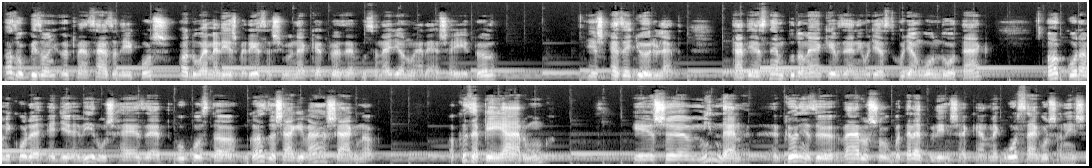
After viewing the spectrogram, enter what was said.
azok bizony 50%-os adóemelésbe részesülnek 2021. január 1-től, és ez egy őrület. Tehát én ezt nem tudom elképzelni, hogy ezt hogyan gondolták, akkor, amikor egy vírushelyzet okozta gazdasági válságnak a közepén járunk, és minden környező városokba, településeken, meg országosan is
